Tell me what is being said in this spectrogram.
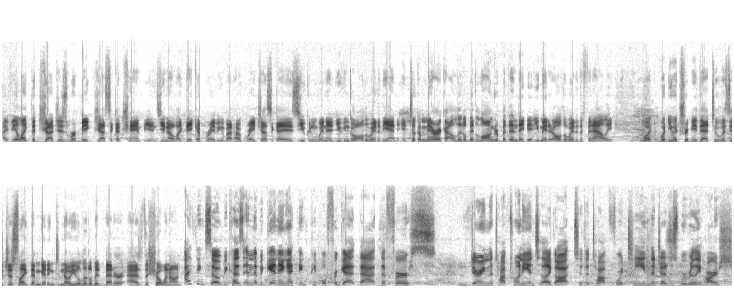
I feel like the judges were big Jessica champions. You know, like they kept raving about how great Jessica is. You can win it. You can go all the way to the end. It took America a little bit longer, but then they did. You made it all the way to the finale. What What do you attribute that to? Was it just like them getting to know you a little bit better as the show went on? I think so because in the beginning, I think people forget that the first during the top 20 until I got to the top 14, the judges were really harsh.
